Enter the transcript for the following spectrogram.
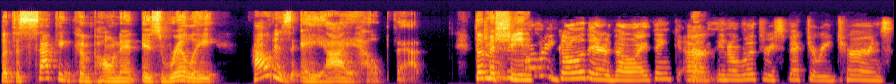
But the second component is really how does AI help that? The machine. Before we go there, though, I think uh, sure. you know, with respect to returns,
